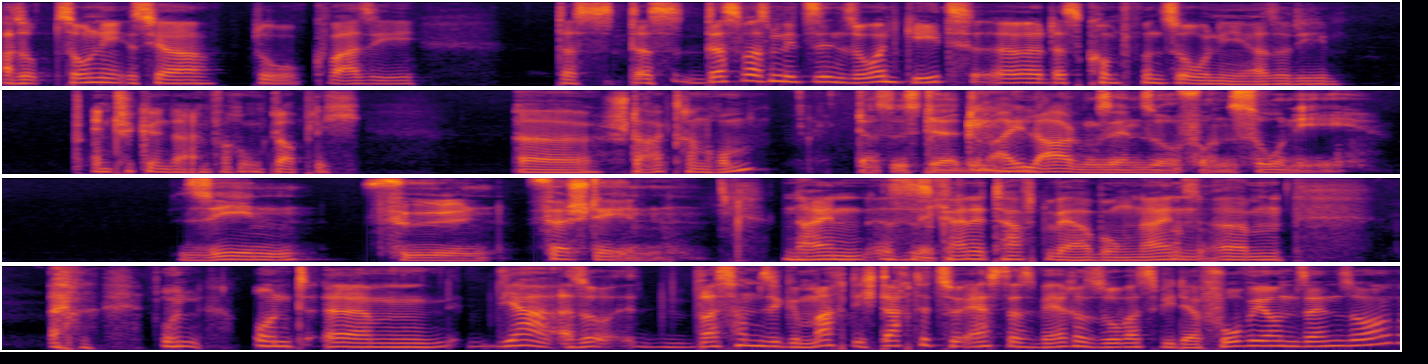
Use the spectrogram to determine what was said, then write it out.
Also Sony ist ja so quasi das, das, das was mit Sensoren geht, äh, das kommt von Sony. Also die entwickeln da einfach unglaublich äh, stark dran rum. Das ist der Dreilagensensor von Sony. Sehen, fühlen, verstehen. Nein, es ist Nicht. keine Taft-Werbung. Nein. so. Ähm, und und ähm, ja, also was haben sie gemacht? Ich dachte zuerst, das wäre sowas wie der Foveon-Sensor.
